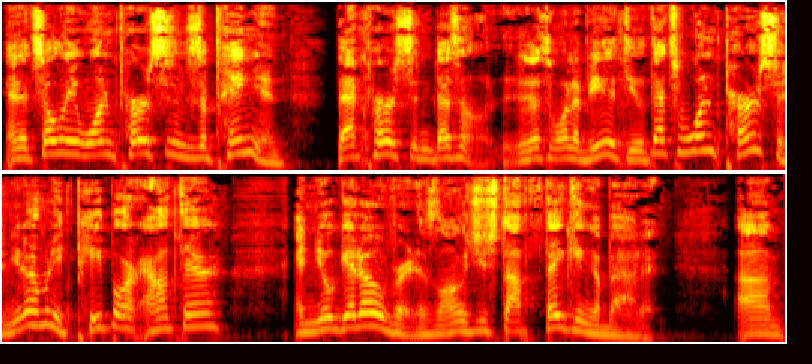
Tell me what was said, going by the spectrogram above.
And it's only one person's opinion. That person doesn't doesn't want to be with you. That's one person. You know how many people are out there, and you'll get over it as long as you stop thinking about it. Um,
